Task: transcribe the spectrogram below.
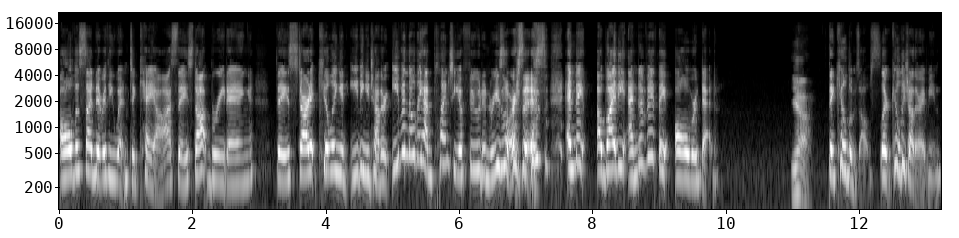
all of a sudden everything went into chaos. They stopped breeding. They started killing and eating each other, even though they had plenty of food and resources. And they, uh, by the end of it, they all were dead. Yeah. They killed themselves, or killed each other. I mean,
